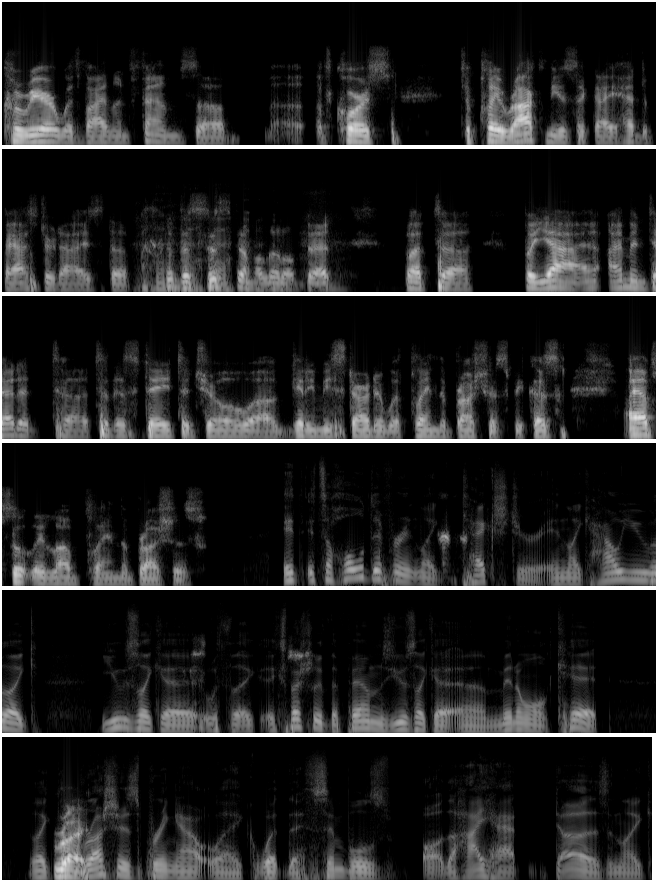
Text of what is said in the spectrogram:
career with Violent Femmes. Uh, uh, of course, to play rock music, I had to bastardize the the system a little bit, but uh, but yeah, I, I'm indebted to, to this day to Joe uh, getting me started with playing the brushes because I absolutely love playing the brushes. It, it's a whole different like texture and like how you like use like a with like especially the femmes use like a, a minimal kit like the Right. brushes bring out like what the cymbals uh, the hi-hat does and like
